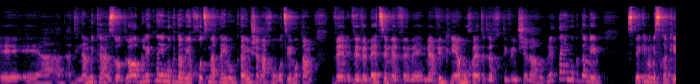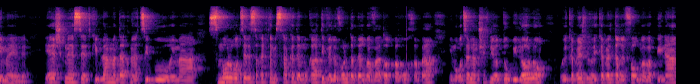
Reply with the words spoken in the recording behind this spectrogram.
אה, אה, הדינמיקה הזאת, לא, בלי תנאים מוקדמים, חוץ מהתנאים המוקדמים שאנחנו רוצים אותם ובעצם מהווים כניעה מוחלטת לתכתיבים שלנו, בלי תנאים מוקדמים. מספיק עם המשחקים האלה. יש כנסת, קיבלה מנדט מהציבור, אם השמאל רוצה לשחק את המשחק הדמוקרטי ולבוא לדבר בוועדות, ברוך הבא, אם הוא רוצה להמשיך להיות דובי לולו, הוא יקבל, הוא יקבל את הרפורמה בפינה,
